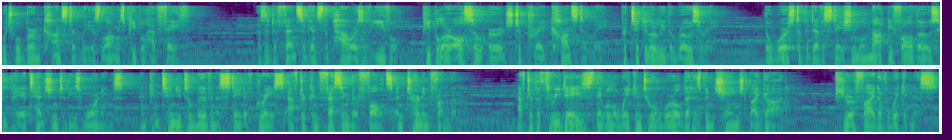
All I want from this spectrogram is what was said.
which will burn constantly as long as people have faith. As a defense against the powers of evil, people are also urged to pray constantly, particularly the Rosary. The worst of the devastation will not befall those who pay attention to these warnings and continue to live in a state of grace after confessing their faults and turning from them. After the three days, they will awaken to a world that has been changed by God, purified of wickedness,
